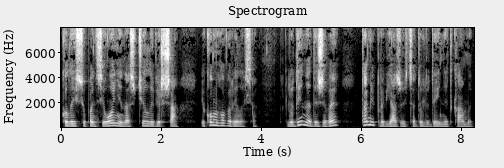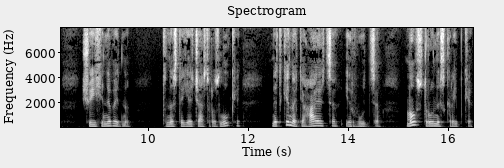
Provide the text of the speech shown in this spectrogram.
Колись у пансіоні нас вчили вірша, якому говорилося людина, де живе, там і прив'язується до людей нитками, що їх і не видно. Та настає час розлуки, нитки натягаються і рвуться, мов струни скрипки,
